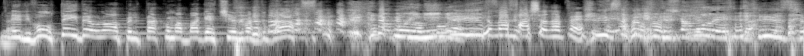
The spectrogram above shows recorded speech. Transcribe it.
Né? Ele voltei da Europa, ele tá com uma baguetinha debaixo do braço. Uma boininha. E uma faixa na perna. de amuleta. Isso.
